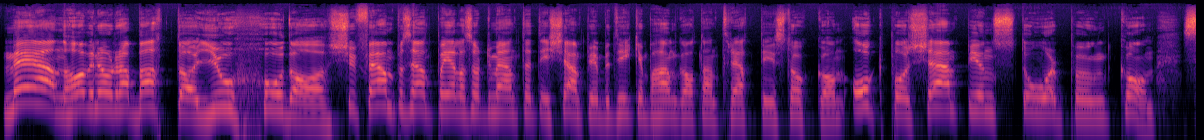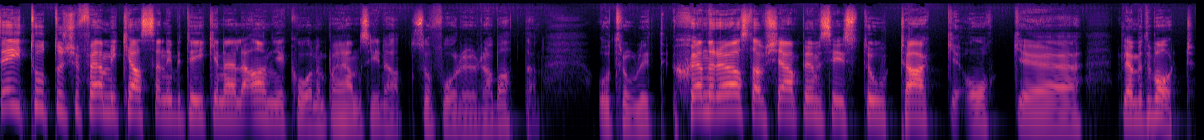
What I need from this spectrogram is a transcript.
Men har vi någon rabatt då? Joho då, 25% på hela sortimentet i Champion-butiken på Hamngatan 30 i Stockholm och på championstore.com. Säg Toto25 i kassan i butiken eller ange koden på hemsidan så får du rabatten otroligt generöst av Champion. Vi säger stort tack och eh, glöm inte bort,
